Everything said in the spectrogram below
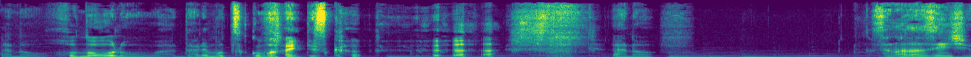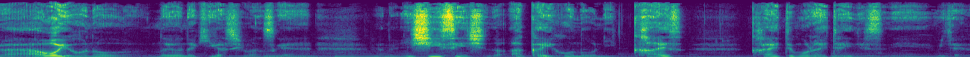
あの炎論は誰も突っ込まないんですか？あの真田選手は青い炎のような気がしますが石井選手の赤い炎に変え変えてもらいたいですねみたいな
